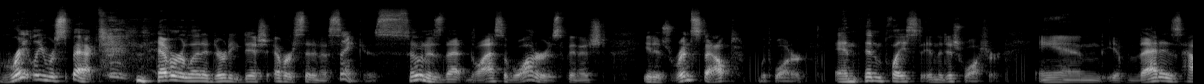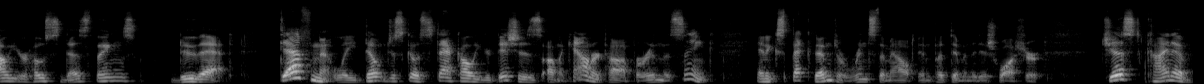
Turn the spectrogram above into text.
greatly respect never let a dirty dish ever sit in a sink. As soon as that glass of water is finished, it is rinsed out with water and then placed in the dishwasher. And if that is how your host does things, do that. Definitely don't just go stack all your dishes on the countertop or in the sink and expect them to rinse them out and put them in the dishwasher. Just kind of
